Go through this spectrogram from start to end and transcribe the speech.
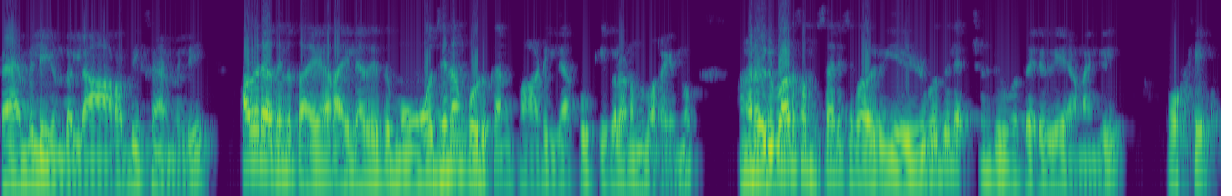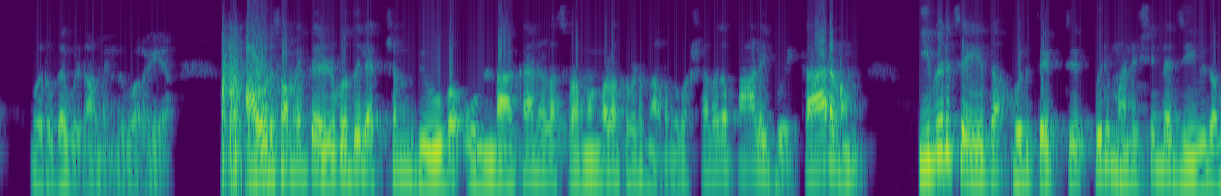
ഫാമിലി ഉണ്ടല്ലോ ആ അറബി ഫാമിലി അവരതിന് തയ്യാറായില്ല. അതായത് മോചനം കൊടുക്കാൻ പാടില്ല തൂക്കിക്കൊല്ലണം എന്ന് പറയുന്നു. അങ്ങനെ ഒരുപാട് സംസാരിച്ചപ്പോൾ അവർ എഴുപത് ലക്ഷം രൂപ തരികയാണെങ്കിൽ ഓക്കെ വെറുതെ വിടാം എന്ന് പറയുക. ആ ഒരു സമയത്ത് എഴുപത് ലക്ഷം രൂപ ഉണ്ടാക്കാനുള്ള ശ്രമങ്ങളൊക്കെ ഇവിടെ നടന്നു. പക്ഷെ അതൊക്കെ പാളിപ്പോയി. കാരണം ഇവർ ചെയ്ത ഒരു തെറ്റ് ഒരു മനുഷ്യന്റെ ജീവിതം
